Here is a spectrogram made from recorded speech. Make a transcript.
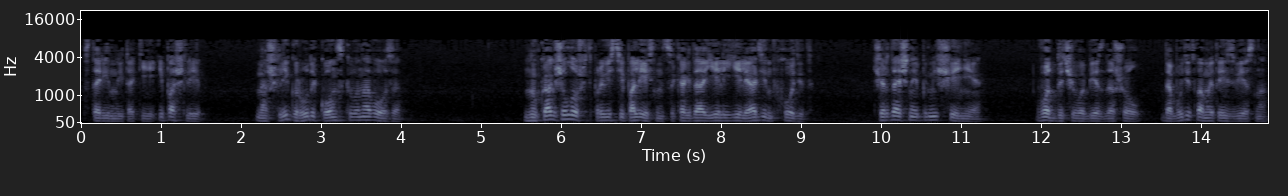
старинные такие, и пошли. Нашли груды конского навоза. Ну как же лошадь провести по лестнице, когда еле-еле один входит? Чердачное помещение. Вот до чего бес дошел. Да будет вам это известно.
